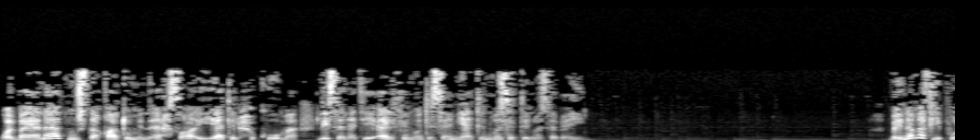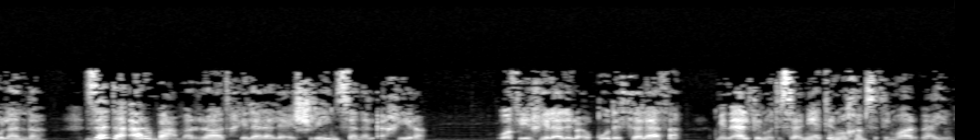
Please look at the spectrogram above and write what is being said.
والبيانات مستقاة من إحصائيات الحكومة لسنة 1976 بينما في بولندا زاد أربع مرات خلال العشرين سنة الأخيرة وفي خلال العقود الثلاثة من 1945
